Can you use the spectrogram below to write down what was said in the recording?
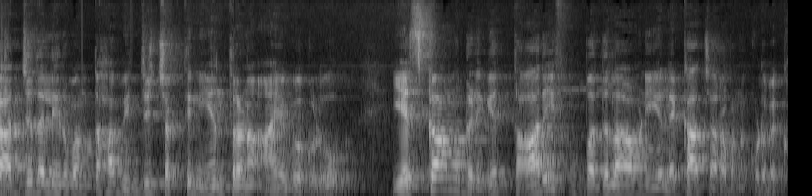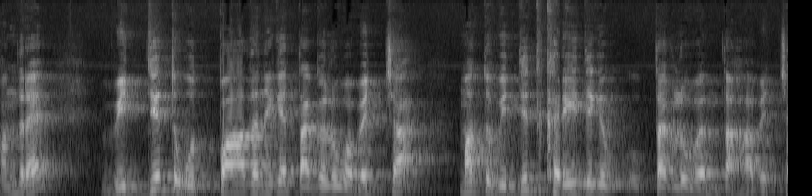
ರಾಜ್ಯದಲ್ಲಿರುವಂತಹ ವಿದ್ಯುತ್ ಶಕ್ತಿ ನಿಯಂತ್ರಣ ಆಯೋಗಗಳು ಎಸ್ಕಾಮ್ಗಳಿಗೆ ತಾರೀಫ್ ಬದಲಾವಣೆಯ ಲೆಕ್ಕಾಚಾರವನ್ನು ಕೊಡಬೇಕು. ಅಂದರೆ ವಿದ್ಯುತ್ ಉತ್ಪಾದನೆಗೆ ತಗಲುವ ವೆಚ್ಚ ಮತ್ತು ವಿದ್ಯುತ್ ಖರೀದಿಗೆ ತಗಲುವಂತಹ ವೆಚ್ಚ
